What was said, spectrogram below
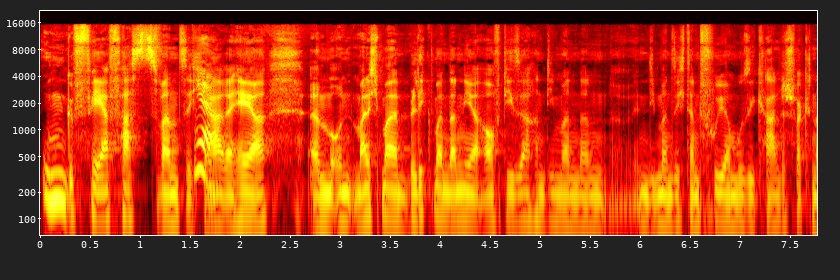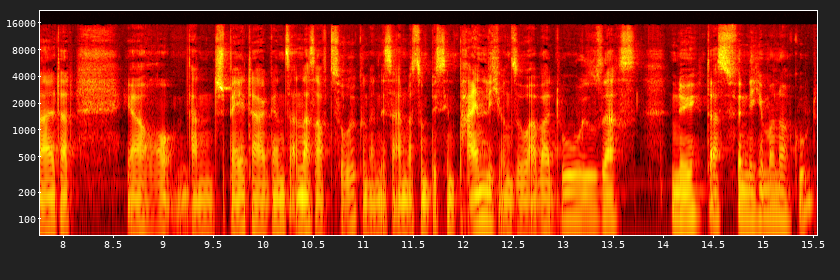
ungefähr fast 20 ja. Jahre her. Ähm, und manchmal blickt man dann ja auf die Sachen, die man dann, in die man sich dann früher musikalisch verknallt hat ja dann später ganz anders auf zurück und dann ist einem das so ein bisschen peinlich und so. Aber du, du sagst, nö, das finde ich immer noch gut.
